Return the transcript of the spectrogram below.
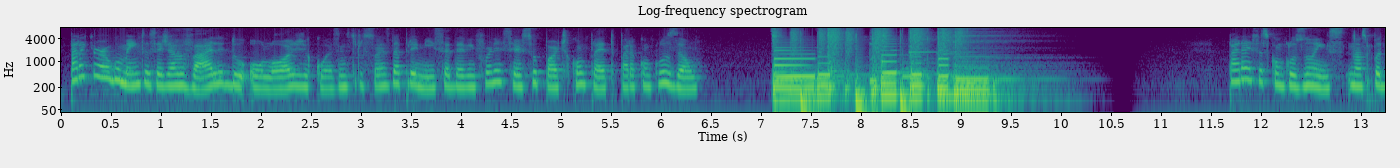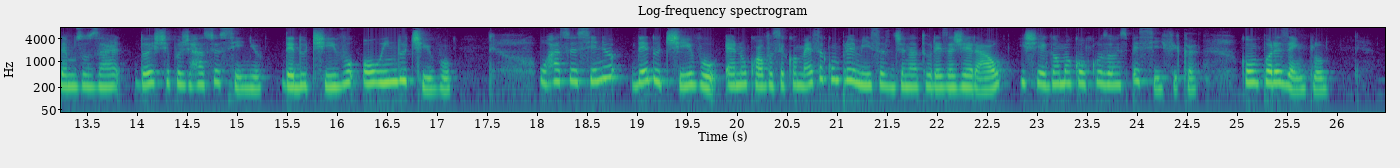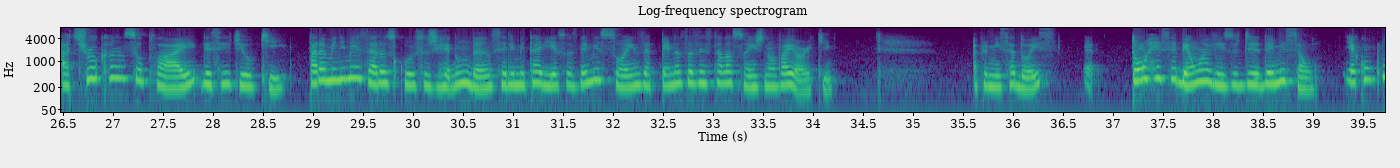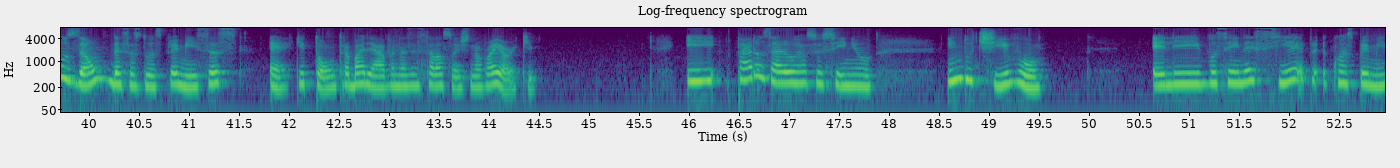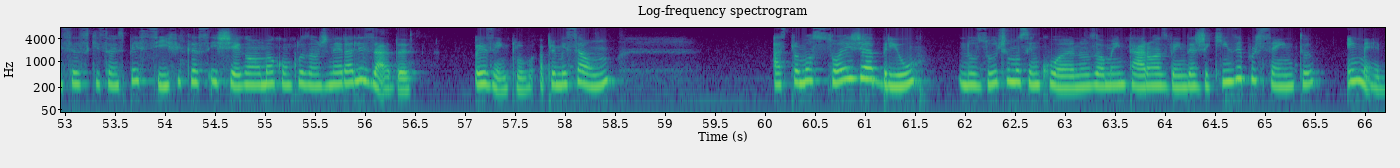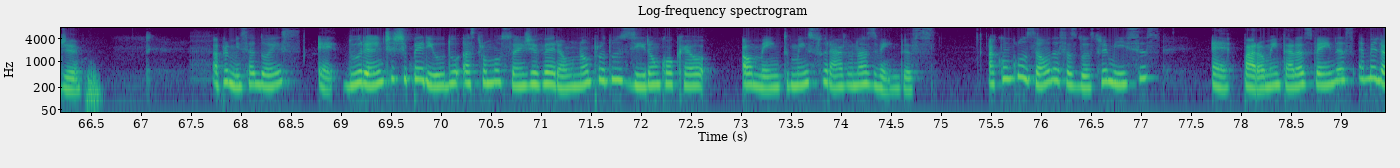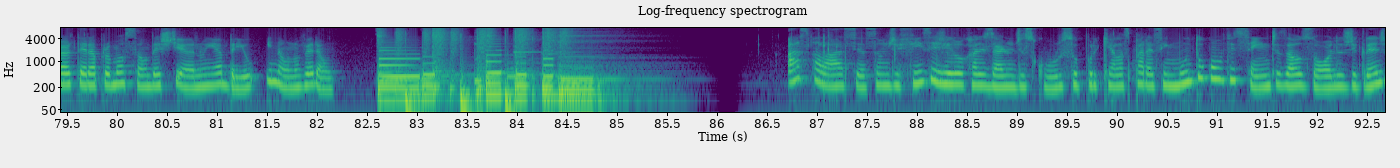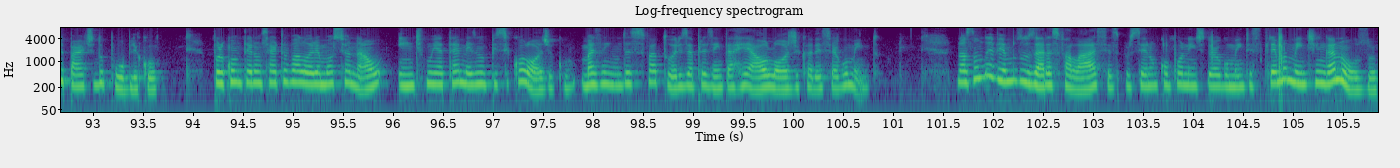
Para que um argumento seja válido ou lógico, as instruções da premissa devem fornecer suporte completo para a conclusão. Para essas conclusões, nós podemos usar dois tipos de raciocínio: dedutivo ou indutivo. O raciocínio dedutivo é no qual você começa com premissas de natureza geral e chega a uma conclusão específica, como por exemplo, a Trucan Supply decidiu que, para minimizar os custos de redundância, limitaria suas demissões apenas às instalações de Nova York. A premissa 2 é: Tom recebeu um aviso de demissão, e a conclusão dessas duas premissas é que Tom trabalhava nas instalações de Nova York. E para usar o raciocínio indutivo, ele você inicia com as premissas que são específicas e chegam a uma conclusão generalizada. Por exemplo, a premissa 1, as promoções de abril nos últimos cinco anos aumentaram as vendas de 15% em média. A premissa 2 é: durante este período, as promoções de verão não produziram qualquer aumento mensurável nas vendas. A conclusão dessas duas premissas é: para aumentar as vendas, é melhor ter a promoção deste ano em abril e não no verão. As falácias são difíceis de localizar no discurso porque elas parecem muito convincentes aos olhos de grande parte do público, por conter um certo valor emocional, íntimo e até mesmo psicológico, mas nenhum desses fatores apresenta a real lógica desse argumento. Nós não devemos usar as falácias por ser um componente do argumento extremamente enganoso.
